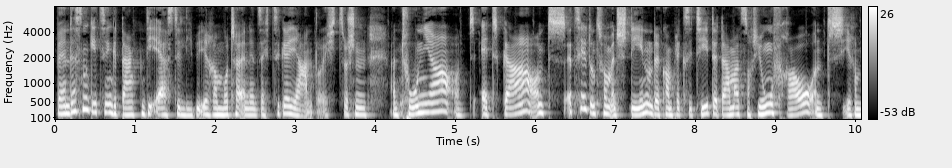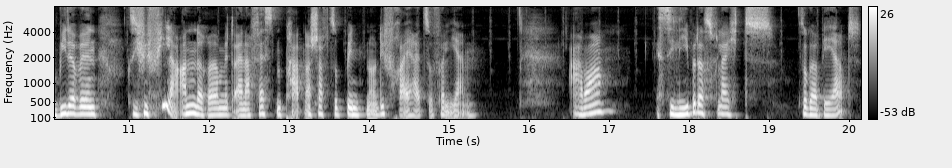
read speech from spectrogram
Währenddessen geht sie in Gedanken die erste Liebe ihrer Mutter in den 60er Jahren durch, zwischen Antonia und Edgar und erzählt uns vom Entstehen und der Komplexität der damals noch jungen Frau und ihrem Widerwillen, sich wie viele andere mit einer festen Partnerschaft zu binden und die Freiheit zu verlieren. Aber ist die Liebe das vielleicht sogar wert?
